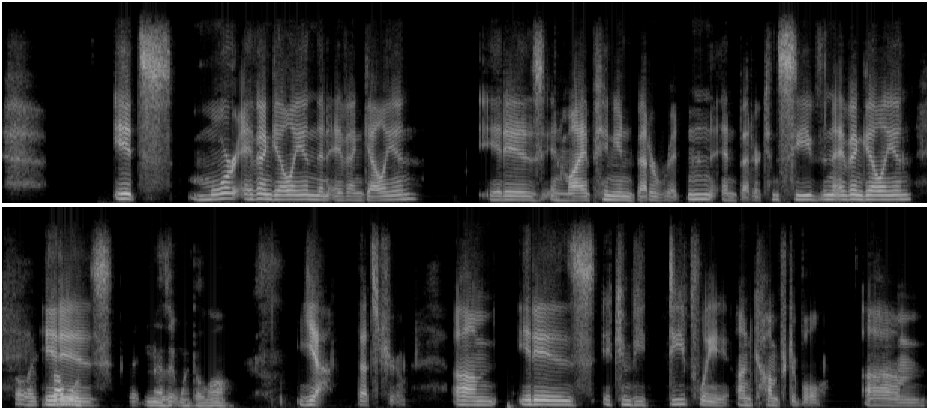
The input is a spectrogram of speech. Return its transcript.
it's more Evangelion than Evangelion. It is, in my opinion, better written and better conceived than Evangelion. well, it It is, written as it went along. yeah, that's true. Um, it is, it can be deeply uncomfortable um,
